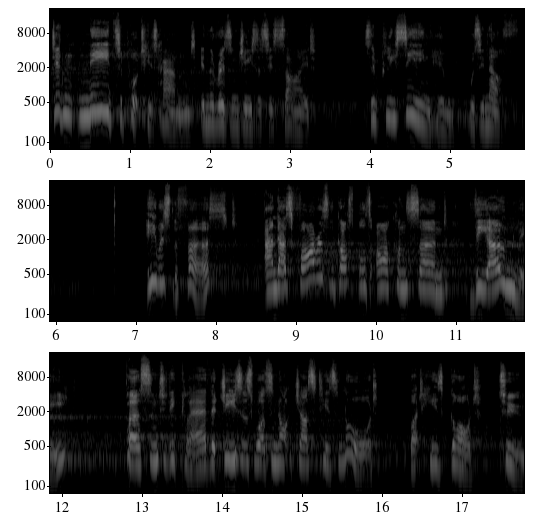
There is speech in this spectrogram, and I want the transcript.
didn't need to put his hand in the risen Jesus' side. Simply seeing him was enough. He was the first, and as far as the Gospels are concerned, the only person to declare that Jesus was not just his Lord, but his God too.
